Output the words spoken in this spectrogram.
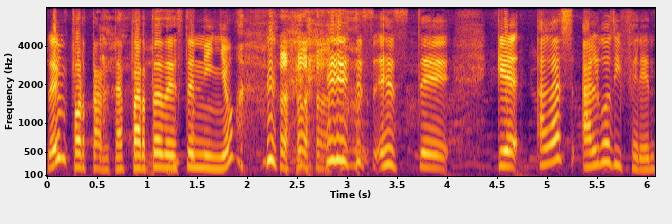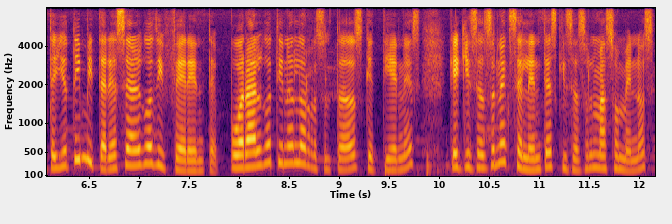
Lo importante, aparte de este niño, es este que hagas algo diferente. Yo te invitaría a hacer algo diferente. Por algo tienes los resultados que tienes, que quizás son excelentes, quizás son más o menos,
